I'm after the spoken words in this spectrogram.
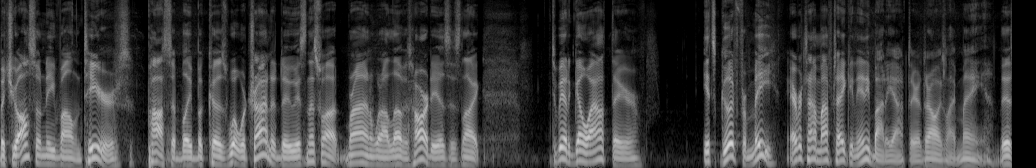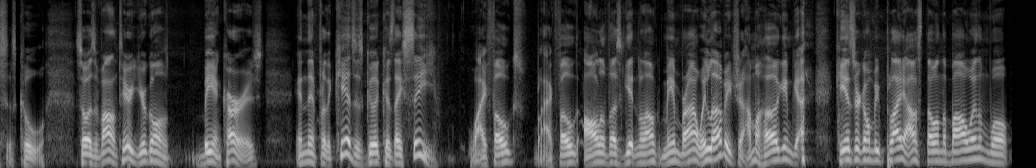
But you also need volunteers, possibly, because what we're trying to do is, and that's what Brian, what I love his heart is, is like to be able to go out there. It's good for me. Every time I've taken anybody out there, they're always like, man, this is cool. So as a volunteer, you're going to be encouraged. And then for the kids, it's good because they see white folks, black folks, all of us getting along. Me and Brian, we love each other. I'm going to hug him. Kids are going to be play. I was throwing the ball with them. Well,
